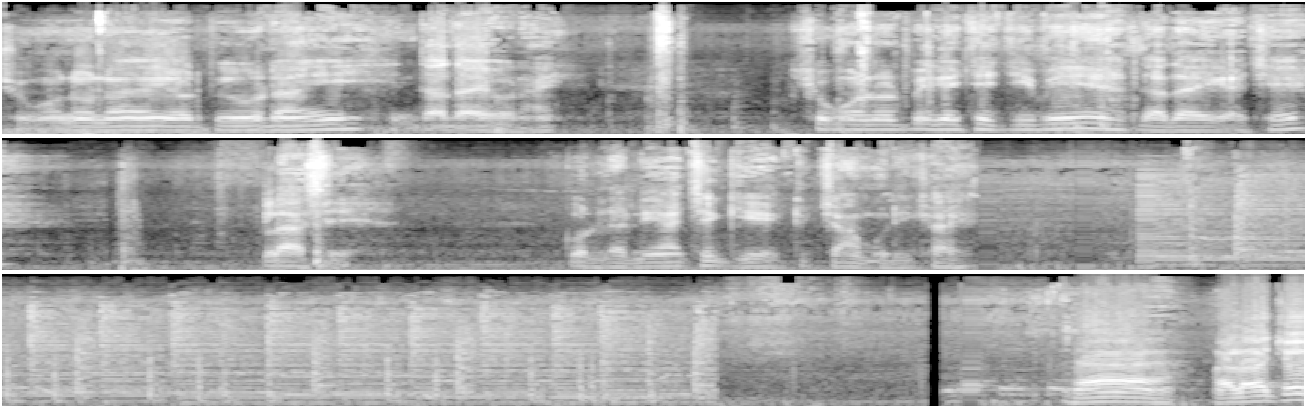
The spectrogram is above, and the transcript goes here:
সুমনও নাই অর্পিও নাই দাদাইও নাই। সুমন অর্পি গেছে জিমে দাদাই গেছে ক্লাসে। কল্যাণী আছে গিয়ে একটু চা মুড়ি খায়। হ্যাঁ ভালো আছো?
